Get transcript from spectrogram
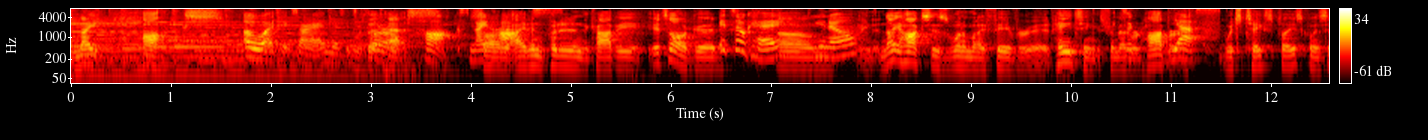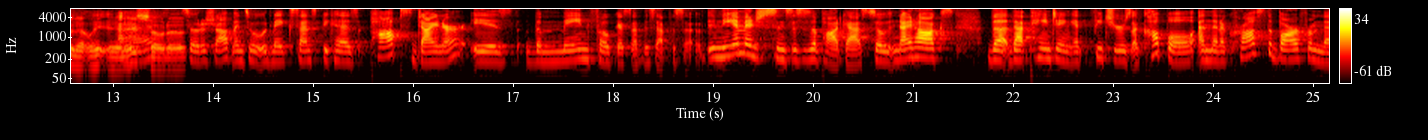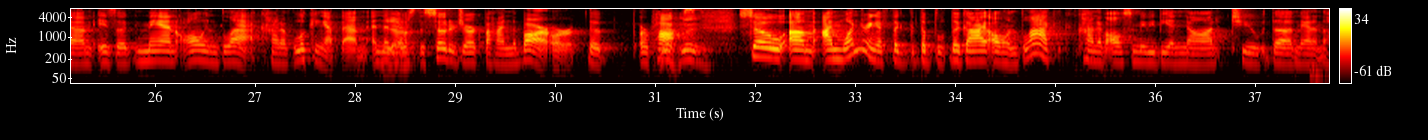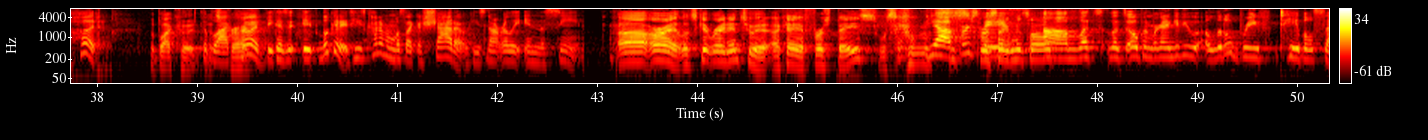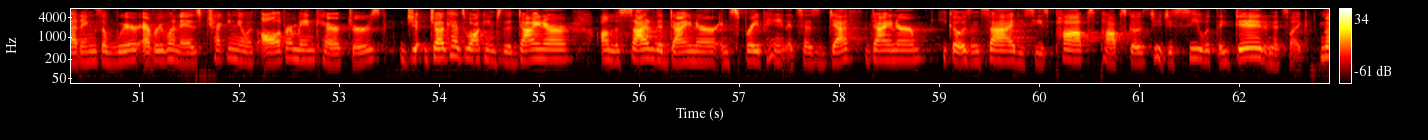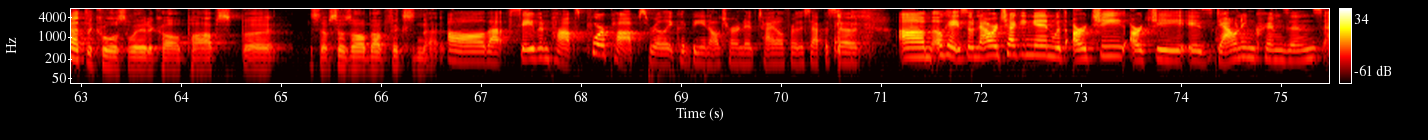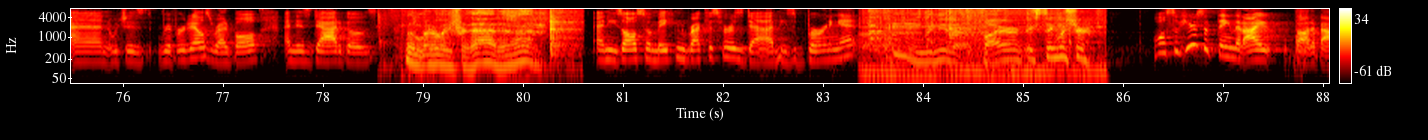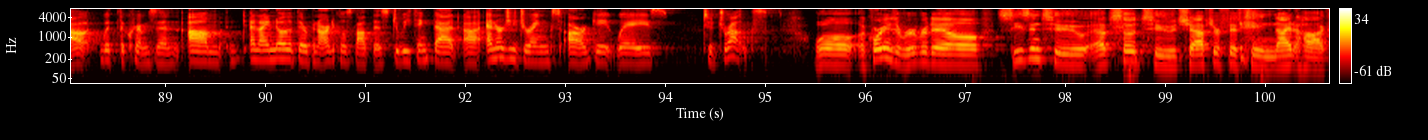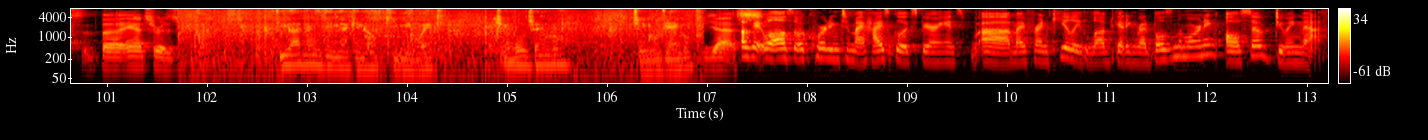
Night Hawks Oh, I think, sorry, I missed It's with plural. S. Hawks, Sorry, Nighthawks. I didn't put it in the copy. It's all good. It's okay, Um, you know? Nighthawks is one of my favorite paintings from a- Edward Hopper. yes. Which takes place coincidentally in a Uh, soda. soda shop and so it would make sense because pop's diner is the main focus of this episode in the image since this is a podcast so nighthawks the, that painting it features a couple and then across the bar from them is a man all in black kind of looking at them and then Yeah. there's the soda jerk behind the bar or the or pops yeah, yeah. so um, i'm wondering if the, the the guy all in black could kind of also maybe be a nod to the man in the hood the Black Hood. the black correct. hood because it, it look at it he's kind of almost like a shadow he's not really in the scene Uh, all right, let's get right into it. Okay, first base. Yeah, first, first base. segment's all? Um, let's let's open. We're gonna give you a little brief table settings of where everyone is, checking in with all of our main characters. J- Jughead's walking to the diner. On the side of the diner in spray paint, it says Death Diner. He goes inside. He sees Pops. Pops goes, "Did you see what they did?" And it's like Not the coolest way to call Pops, but this episode's all about fixing that. all about saving Pops. Poor Pops, really could be an alternative title for this episode. Um, okay, so now we're checking in with Archie. Archie is down in Crimson's, and which is Riverdale's Red Bull, and his dad goes, A little early for that, isn't it? and he's also making breakfast for his dad and he's burning it. Hmm, We need a fire extinguisher. Well, so here's the thing that I thought about with the Crimson, um, and I know that there have been articles about this. Do we think that uh, energy drinks are gateways to drugs? Well, according to Riverdale, season two, episode two, chapter fifteen, Nighthawks, the answer is Do you have anything that can help keep me awake? Jingle jangle. Jingle jangle? yes. Okay, well, also according to my high school experience, uh, my friend Keely loved getting Red Bulls in the morning, also doing meth.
